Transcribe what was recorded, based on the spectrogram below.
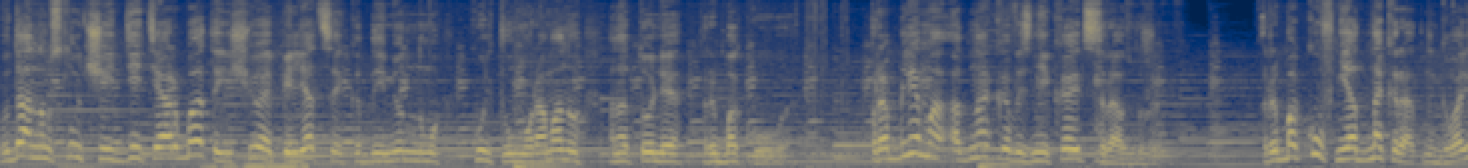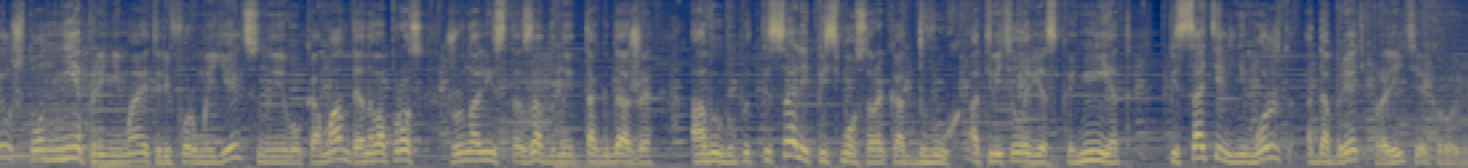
В данном случае «Дети Арбата» еще и апелляция к одноименному культовому роману Анатолия Рыбакова. Проблема, однако, возникает сразу же. Рыбаков неоднократно говорил, что он не принимает реформы Ельцина и его команды, а на вопрос журналиста, заданный тогда же «А вы бы подписали письмо 42?» ответил резко «Нет, писатель не может одобрять пролитие крови».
